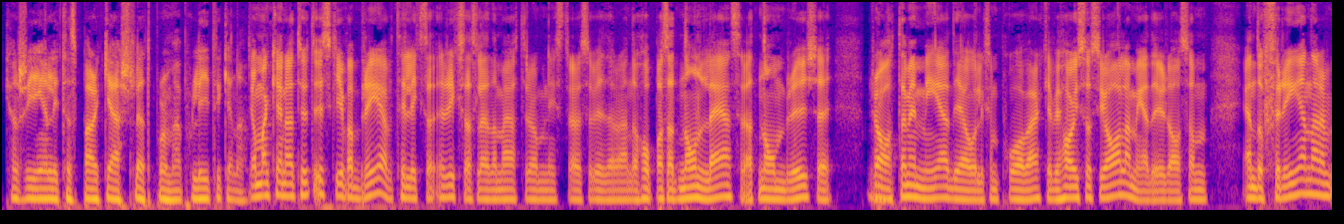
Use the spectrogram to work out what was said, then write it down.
kanske ge en liten spark i arslet på de här politikerna? Ja, man kan naturligtvis skriva brev till riksdagsledamöter och ministrar och så vidare och ändå hoppas att någon läser, att någon bryr sig. Mm. Prata med media och liksom påverka. Vi har ju sociala medier idag som ändå förenar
